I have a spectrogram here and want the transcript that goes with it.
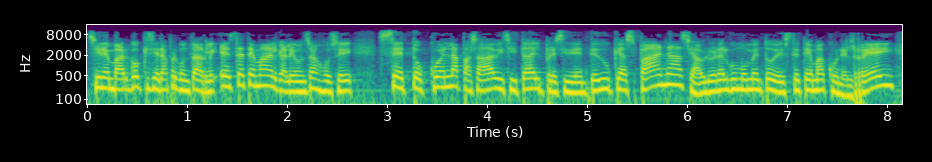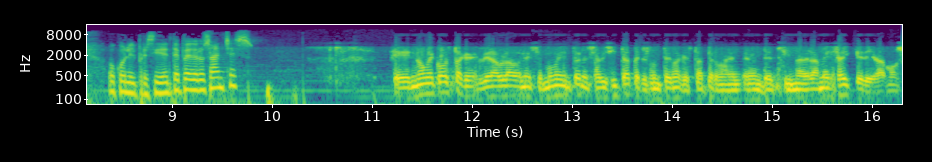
Sin embargo, quisiera preguntarle, ¿este tema del Galeón San José se tocó en la pasada visita del presidente Duque a España? ¿Se habló en algún momento de este tema con el rey o con el presidente Pedro Sánchez? Eh, no me consta que se hubiera hablado en ese momento, en esa visita, pero es un tema que está permanentemente encima de la mesa y que digamos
